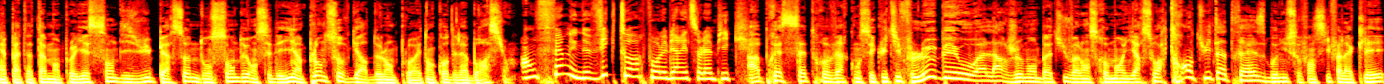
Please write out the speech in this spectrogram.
Et Patatam employait 118 personnes, dont 102 en CDI. Un plan de sauvegarde de l'emploi est en cours d'élaboration. Enfin, une victoire pour le Biarritz Olympique. Après sept revers consécutifs, le BO a largement battu Valence Roman hier soir, 38 à 13, bonus offensif à la clé.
